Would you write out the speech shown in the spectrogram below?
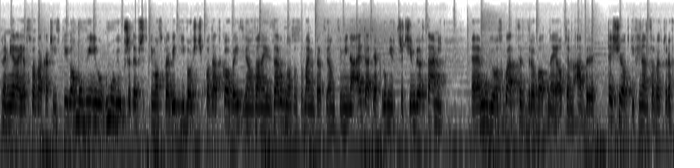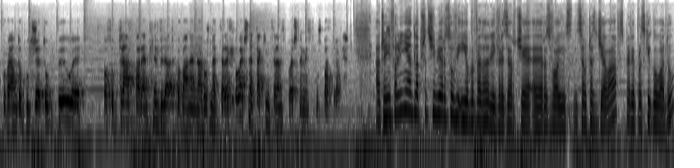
premiera Jarosława Kaczyńskiego. Mówił, mówił przede wszystkim o sprawiedliwości podatkowej związanej zarówno z osobami pracującymi na etat, jak również przedsiębiorcami. E, mówił o składce zdrowotnej, o tym, aby te środki finansowe, które wpływają do budżetu, były w sposób transparentny wydatkowane na różne cele społeczne. Takim celem społecznym jest służba zdrowia. A czy infolinia dla przedsiębiorców i obywateli w rezorcie e, rozwoju cały czas działa w sprawie Polskiego Ładu?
